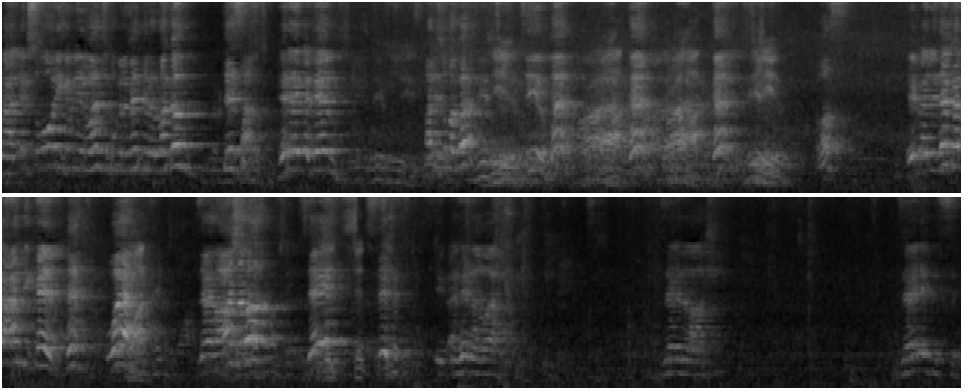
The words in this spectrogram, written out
مع ال XOR يجيب لي ال ones complement للرقم 9 هنا يبقى كام؟ علي صوتك بقى zero. zero. ها. ها. ها. zero. خلاص. يبقى اللي دخل عندي كام؟ ها. واحد. زائد 10 زائد ست. صفر يبقى هنا واحد. زائد العشرة زائد الست.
